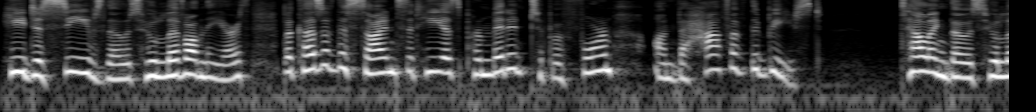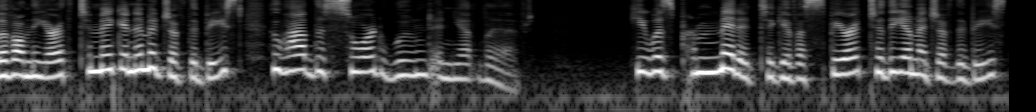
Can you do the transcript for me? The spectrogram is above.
He deceives those who live on the earth because of the signs that he is permitted to perform on behalf of the beast, telling those who live on the earth to make an image of the beast who had the sword wound and yet lived he was permitted to give a spirit to the image of the beast,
